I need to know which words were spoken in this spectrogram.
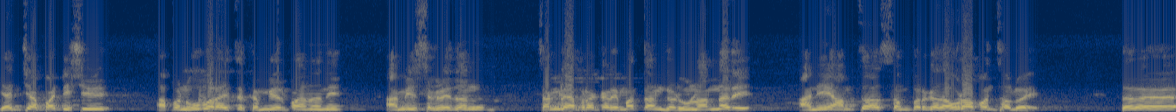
यांच्या पाठीशी आपण उभं राहायचं खंबीरपणाने आम्ही सगळेजण चांगल्या प्रकारे मतदान घडवून आणणार आहे. आणि आमचा संपर्क दौरा पण चालू आहे. तर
